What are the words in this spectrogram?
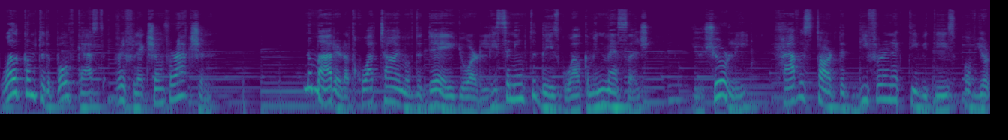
Welcome to the podcast Reflection for Action. No matter at what time of the day you are listening to this welcoming message, you surely have started different activities of your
